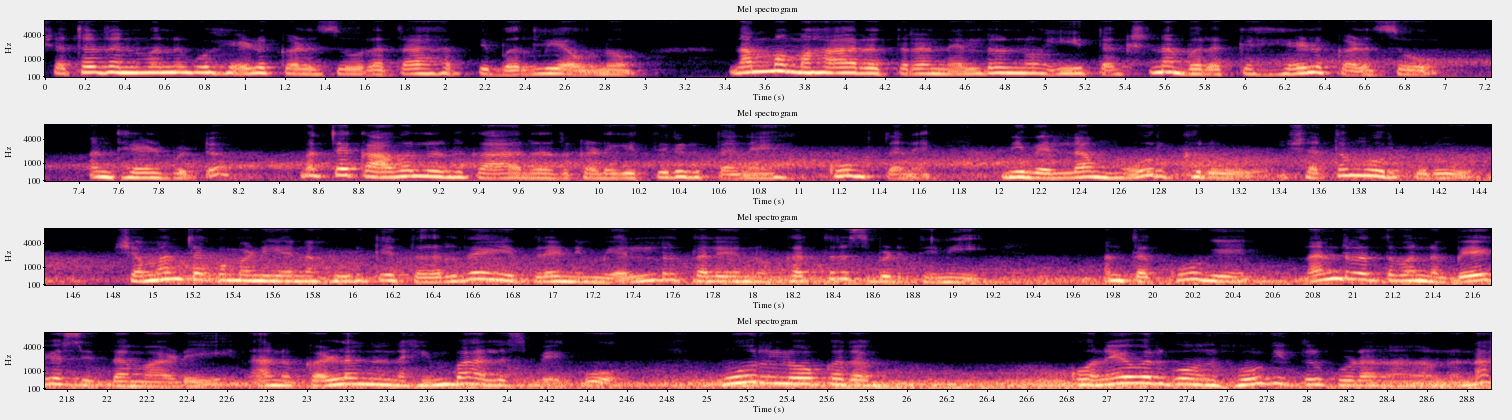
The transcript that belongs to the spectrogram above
ಶತಧನ್ವನಿಗೂ ಹೇಳಿ ಕಳಿಸು ರಥ ಹತ್ತಿ ಬರಲಿ ಅವನು. ನಮ್ಮ ಮಹಾರಥರನ್ನೆಲ್ಲರನ್ನೂ ಈ ತಕ್ಷಣ ಬರೋಕ್ಕೆ ಹೇಳಿ ಕಳಿಸು ಅಂತ ಹೇಳಿಬಿಟ್ಟು ಮತ್ತೆ ಕಾವಲುಗಾರರ ಕಡೆಗೆ ತಿರುಗ್ತಾನೆ, ಕೂಗ್ತಾನೆ. ನೀವೆಲ್ಲ ಮೂರ್ಖರು, ಶತಮೂರ್ಖರು. ಶಮಂತಕ ಮಣಿಯನ್ನು ಹುಡುಕಿ ತರದೇ ಇದ್ದರೆ ನಿಮ್ಮೆಲ್ಲರ ತಲೆಯನ್ನು ಕತ್ತರಿಸ್ಬಿಡ್ತೀನಿ ಅಂತ ಕೂಗಿ ನನ್ನ ರಥವನ್ನು ಬೇಗ ಸಿದ್ಧ ಮಾಡಿ, ನಾನು ಕಳ್ಳನನ್ನು ಹಿಂಬಾಲಿಸಬೇಕು. ಮೂರು ಲೋಕದ ಕೊನೆಯವರೆಗೂ ಅವನು ಹೋಗಿದ್ದರೂ ಕೂಡ ನಾನು ಅವನನ್ನು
